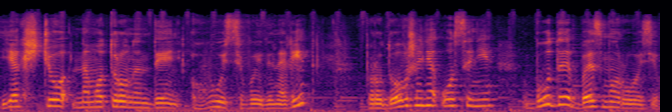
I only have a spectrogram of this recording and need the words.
Якщо на Мотронин день гусь вийде на лід, продовження осені буде без морозів.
